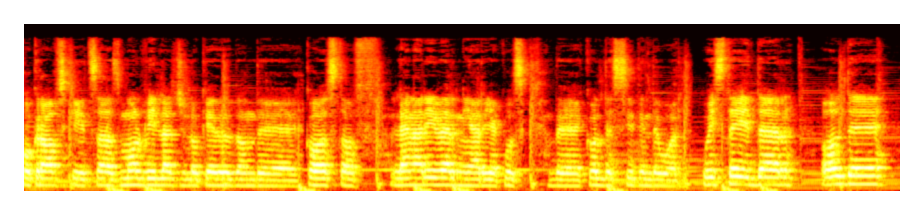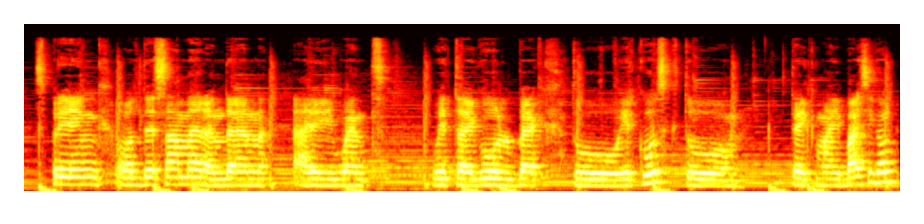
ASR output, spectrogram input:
Pokrovsky. It's a small village located on the coast of Lena River near Yakutsk, the coldest city in the world. We stayed there all the spring, all the summer, and then I went with Aigul back to Irkutsk to take my bicycle,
